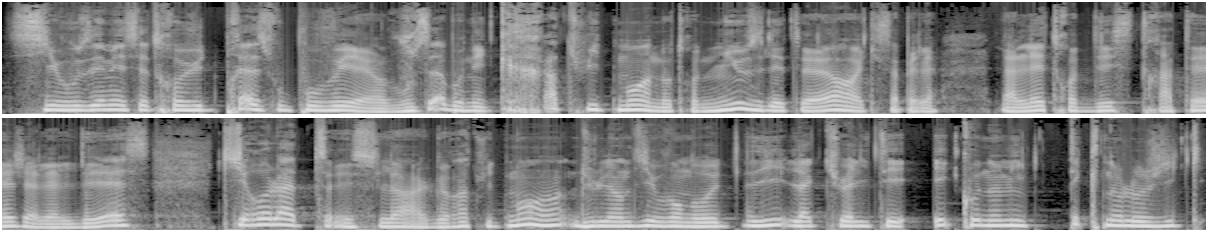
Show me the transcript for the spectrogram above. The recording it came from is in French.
Si vous aimez cette revue de presse, vous pouvez vous abonner gratuitement à notre newsletter qui s'appelle La lettre des stratèges, LLDS, qui relate, et cela gratuitement, hein, du lundi au vendredi, l'actualité économique, technologique,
